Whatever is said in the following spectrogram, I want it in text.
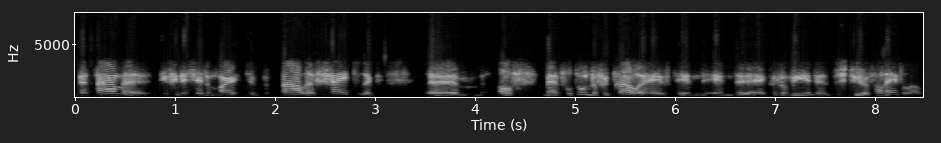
met name die financiële markten bepalen feitelijk um, of men voldoende vertrouwen heeft in, in de economie en het bestuur van Nederland.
